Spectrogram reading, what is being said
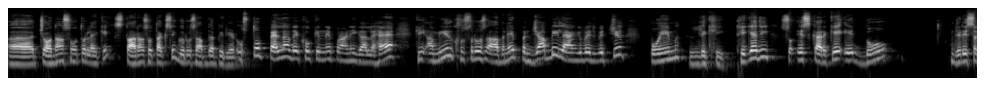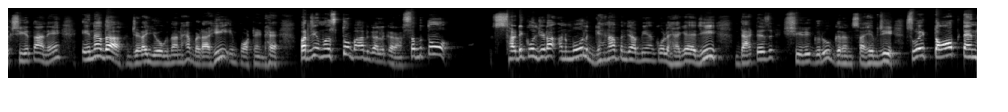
ਅ, 1400 ਤੋਂ ਲੈ ਕੇ 1700 ਤੱਕ ਸੀ ਗੁਰੂ ਸਾਹਿਬ ਦਾ ਪੀਰੀਅਡ ਉਸ ਤੋਂ ਪਹਿਲਾਂ ਦੇਖੋ ਕਿੰਨੇ ਪੁਰਾਣੀ ਗੱਲ ਹੈ ਕਿ ਅਮੀਰ ਖੁਸਰੋ ਸਾਹਿਬ ਨੇ ਪੰਜਾਬੀ ਲੈਂਗੁਏਜ ਵਿੱਚ ਪੋਇਮ ਲਿਖੀ। ਠੀਕ ਹੈ ਜੀ? ਸੋ ਇਸ ਕਰਕੇ ਇਹ ਦੋ ਜਿਹੜੀ ਸ਼ਖਸੀਅਤਾਂ ਨੇ, ਇਹਨਾਂ ਦਾ ਜਿਹੜਾ ਯੋਗਦਾਨ ਹੈ ਬੜਾ ਹੀ ਇੰਪੋਰਟੈਂਟ ਹੈ। ਪਰ ਜੇ ਮੈਂ ਉਸ ਤੋਂ ਬਾਅਦ ਗੱਲ ਕਰਾਂ, ਸਭ ਤੋਂ ਸਾਡੇ ਕੋਲ ਜਿਹੜਾ ਅਨਮੋਲ ਗਹਿਣਾ ਪੰਜਾਬੀਆਂ ਕੋਲ ਹੈਗਾ ਹੈ ਜੀ ਥੈਟ ਇਜ਼ ਸ਼੍ਰੀ ਗੁਰੂ ਗ੍ਰੰਥ ਸਾਹਿਬ ਜੀ। ਸੋ ਇਹ ਟੌਪ 10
